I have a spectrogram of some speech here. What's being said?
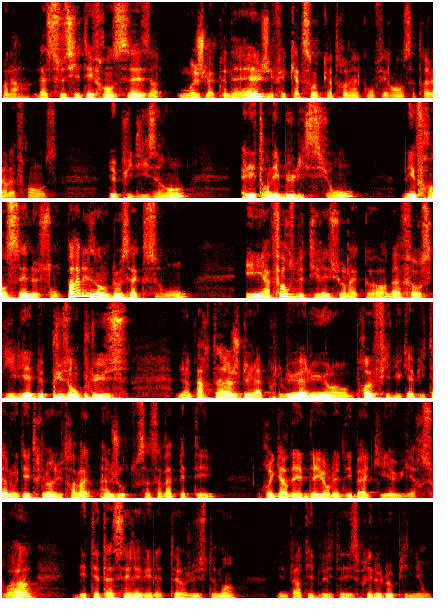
Voilà. La société française, moi je la connais, j'ai fait 480 conférences à travers la France depuis dix ans. Elle est en ébullition. Les Français ne sont pas des anglo-saxons. Et à force de tirer sur la corde, à force qu'il y ait de plus en plus d'un partage de la plus-value au profit du capital au détriment du travail, un jour tout ça, ça va péter. Regardez d'ailleurs le débat qu'il y a eu hier soir. Il était assez révélateur, justement, d'une partie de l'état d'esprit de l'opinion.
